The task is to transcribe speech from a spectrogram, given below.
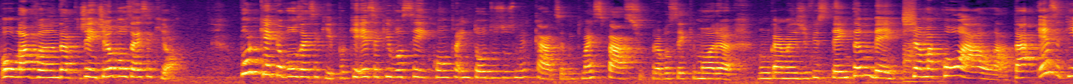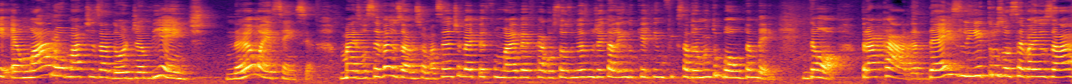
Ou lavanda. Gente, eu vou usar esse aqui, ó. Por que, que eu vou usar esse aqui? Porque esse aqui você encontra em todos os mercados, é muito mais fácil para você que mora num lugar mais difícil. Tem também, chama Koala, tá? Esse aqui é um aromatizador de ambiente, não a essência. Mas você vai usar no seu amaciante, vai perfumar e vai ficar gostoso do mesmo jeito, além do que ele tem um fixador muito bom também. Então, ó, para cada 10 litros você vai usar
